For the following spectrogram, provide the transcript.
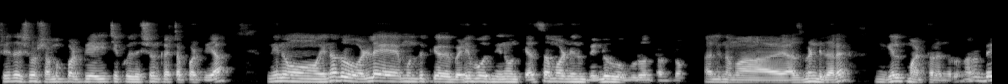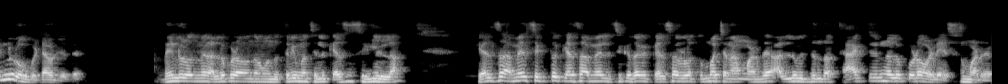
ಶ್ರೀಧರೇಶ್ವರ ಶ್ರಮ ಪಡ್ತೀಯ? ಈ ಚಿಕ್ಕ ಎಷ್ಟೊಂದು ಕಷ್ಟ ಪಡ್ತೀಯ? ನೀನು ಏನಾದ್ರು ಒಳ್ಳೆ ಮುಂದಕ್ಕೆ ಬೆಳಿಬಹುದು ನೀನು ಒಂದು ಕೆಲಸ ಮಾಡಿ, ನೀನು ಬೆಂಗಳೂರು ಹೋಗ್ಬಿಡು ಅಂತಂದ್ರು. ಅಲ್ಲಿ ನಮ್ಮ ಹಸ್ಬೆಂಡ್ ಇದಾರೆ, ನಿಂಗೆ ಹೆಲ್ಪ್ ಮಾಡ್ತಾರೆ ಅಂದ್ರು. ನಾನು ಬೆಂಗಳೂರು ಹೋಗ್ಬಿಟ್ಟೆ ಅವ್ರ ಜೊತೆ. ಬೆಂಗಳೂರು ಹೋದ್ಮೇಲೆ ಅಲ್ಲೂ ಕೂಡ ಒಂದು ಒಂದು ತ್ರೀ ಮಂತ್ಸ್ ಅಲ್ಲಿ ಕೆಲಸ ಸಿಗ್ಲಿಲ್ಲ. ಕೆಲಸ ಆಮೇಲೆ ಸಿಕ್ತು, ಕೆಲಸ ಆಮೇಲೆ ಸಿಕ್ಕಿದಾಗ ಕೆಲಸ ಎಲ್ಲ ತುಂಬಾ ಚೆನ್ನಾಗಿ ಮಾಡಿದೆ. ಅಲ್ಲೂ ಇದ್ದಂತ ಫ್ಯಾಕ್ಟ್ರಿನಲ್ಲೂ ಕೂಡ ಒಳ್ಳೆ ಹೆಸರು ಮಾಡಿದೆ.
